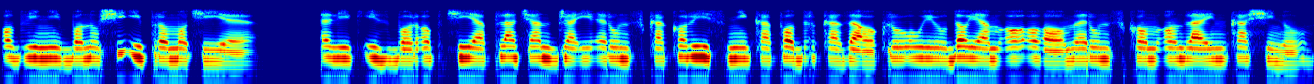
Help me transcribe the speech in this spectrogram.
Od linii bonusi i promocije. Elik i zbor opcija placiandża i erunska korisnika podrka za okruuju dojam o o online kasinu.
